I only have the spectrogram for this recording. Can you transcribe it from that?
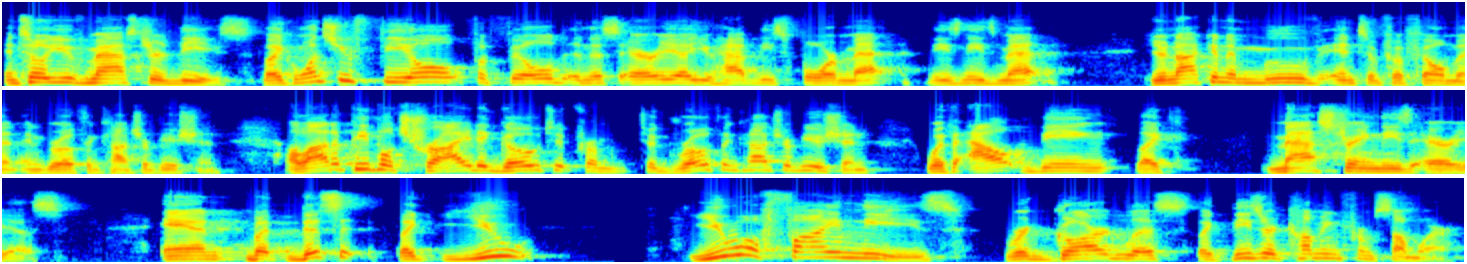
until you've mastered these. Like once you feel fulfilled in this area, you have these four met, these needs met, you're not going to move into fulfillment and growth and contribution. A lot of people try to go to from to growth and contribution without being like mastering these areas. And but this like you you will find these regardless like these are coming from somewhere.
